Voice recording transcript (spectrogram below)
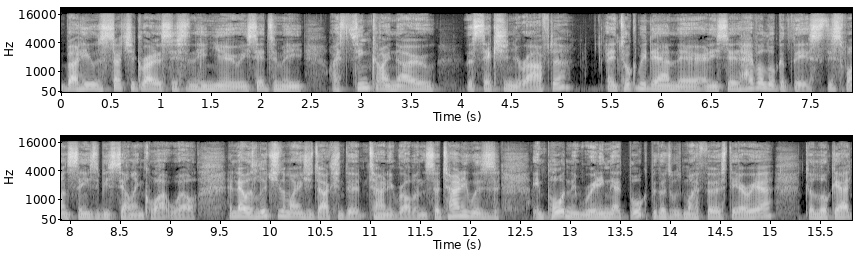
But he was such a great assistant. He knew. He said to me, I think I know the section you're after. And he took me down there and he said, Have a look at this. This one seems to be selling quite well. And that was literally my introduction to Tony Robbins. So Tony was important in reading that book because it was my first area to look at.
